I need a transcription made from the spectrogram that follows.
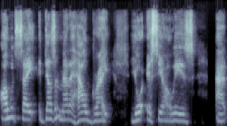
I would say it doesn't matter how great your SEO is at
